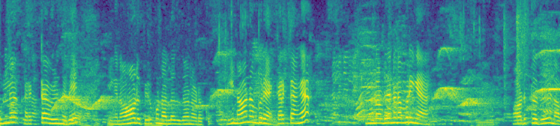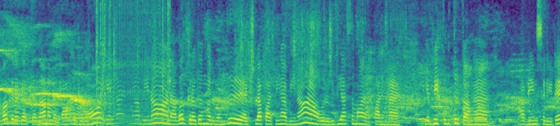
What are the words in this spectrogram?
உள்ளே கரெக்டாக விழுந்ததே எங்கள் நாலு பேருக்கும் நல்லது தான் நடக்கும். அப்படின்னு நான் நம்புகிறேன் கரெக்டாங்க நீங்கள் அப்படி தானே நம்புறீங்க? அடுத்தது நவகிரகத்தை தான் நம்ம பார்க்க போகிறோம் எல்லாம் என்ன அப்படின்னா நவகிரகங்கள் வந்து ஆக்சுவலாக பார்த்தீங்க அப்படின்னா ஒரு வித்தியாசமாக பாருங்களேன். எப்படி கொடுத்துருக்காங்க அப்படின்னு சொல்லிட்டு.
